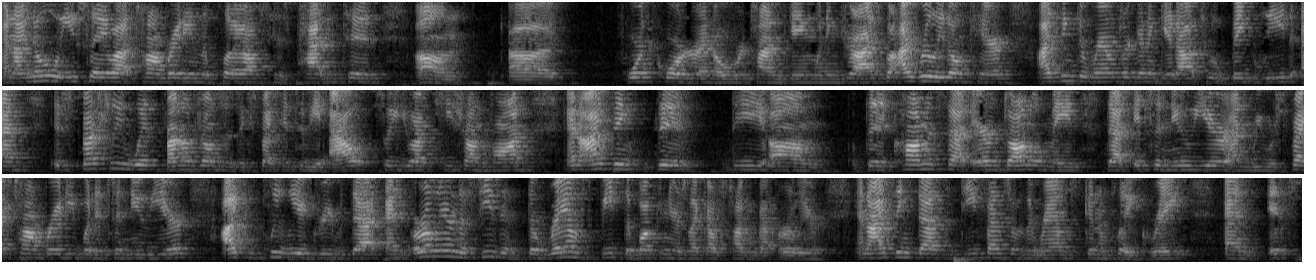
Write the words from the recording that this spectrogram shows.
And I know what you say about Tom Brady in the playoffs, his patented um, uh, fourth quarter and overtime game winning drives, but I really don't care. I think the Rams are going to get out to a big lead, and especially with Ronald Jones is expected to be out, so you have Ke'Shawn Vaughn, and I think the the um the comments that Aaron Donald made that it's a new year and we respect Tom Brady, but it's a new year. I completely agree with that. And earlier in the season, the Rams beat the Buccaneers, like I was talking about earlier, and I think that the defense of the Rams is going to play great, and it's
